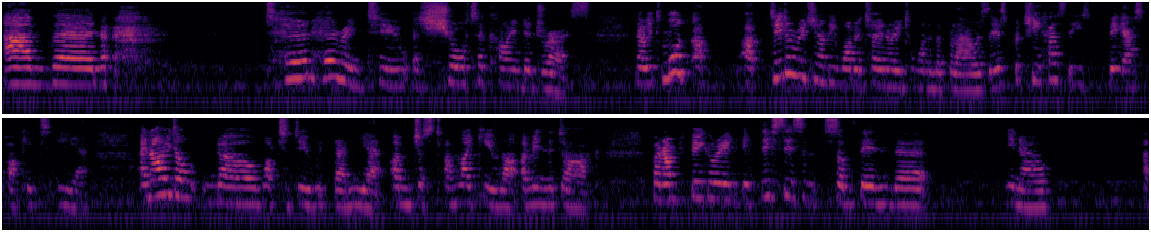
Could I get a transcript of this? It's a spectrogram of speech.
and then turn her into a shorter kind of dress. Now it's more uh, I did originally want to turn her into one of the blouses, but she has these big ass pockets here. And I don't know what to do with them yet. I'm just, I'm like you lot, I'm in the dark. But I'm figuring if this isn't something that, you know, I,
